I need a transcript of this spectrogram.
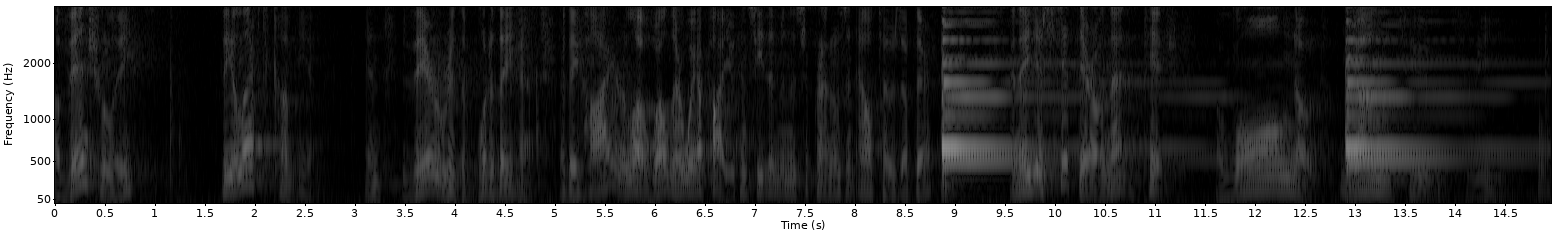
eventually, the elect come in. And their rhythm, what do they have? Are they high or low? Well, they're way up high. You can see them in the sopranos and altos up there. And they just sit there on that pitch, a long note. One, two, three, four.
